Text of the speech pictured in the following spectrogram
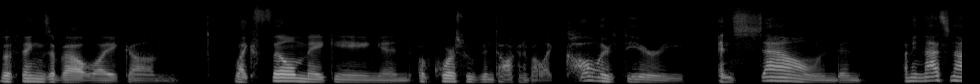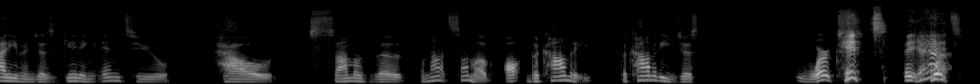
the things about like um like filmmaking and of course we've been talking about like color theory and sound and I mean that's not even just getting into how some of the well not some of all the comedy the comedy just works hits it yeah. hits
